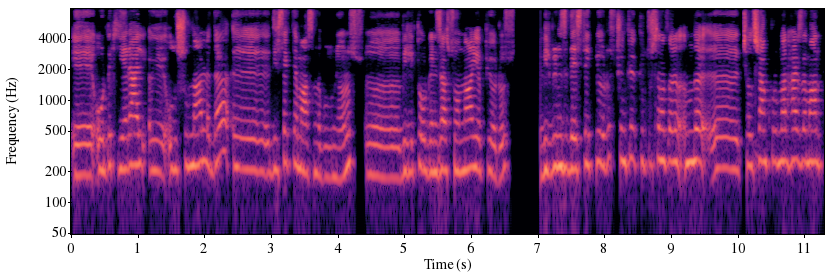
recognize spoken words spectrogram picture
e, oradaki yerel e, oluşumlarla da e, dirsek temasında bulunuyoruz. Birlikte organizasyonlar yapıyoruz. Birbirimizi destekliyoruz. Çünkü kültür sanat alanında e, çalışan kurumlar her zaman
